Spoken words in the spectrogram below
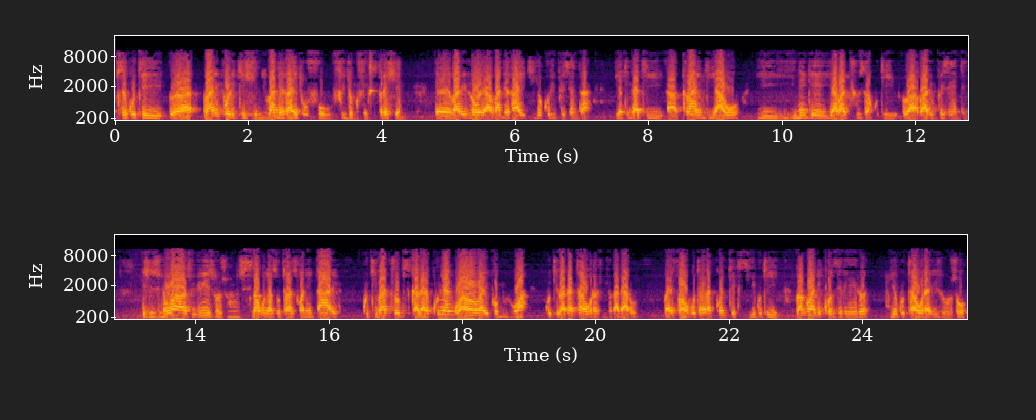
dzekuti uh, vari politician vane right of freedom of expression. Uh, vari lawyer vane right yokurepresenta yatingati uh, client yavo inenge yavachuza kuti varepresente. Va izvi zvinova zviri izvo zvinhu zvisina kunyatsotariswa nedare kuti vajobs kana kunyange havo vaipomerwa kuti vakataura zvinhu zvakadaro vaifanwa kutaura context yekuti vanga vane kodzero here yekutaura izvozvo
